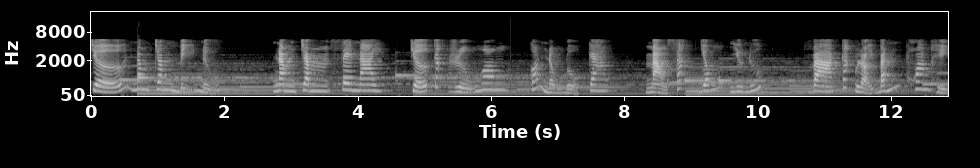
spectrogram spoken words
chở 500 mỹ nữ 500 xe nai chở các rượu ngon có nồng độ cao, màu sắc giống như nước và các loại bánh hoan hỷ,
